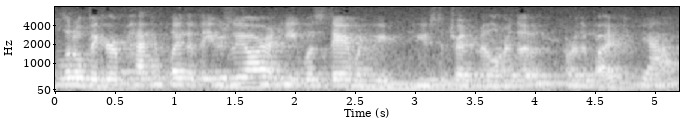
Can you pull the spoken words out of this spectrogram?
little bigger pack and play that they usually are, and he was there when we used the treadmill or the or the bike. yeah.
